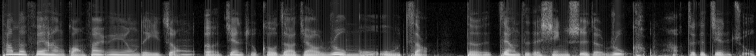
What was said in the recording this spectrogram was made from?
他们非常广泛运用的一种呃建筑构造，叫入母屋造。的这样子的形式的入口，好，这个建筑，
